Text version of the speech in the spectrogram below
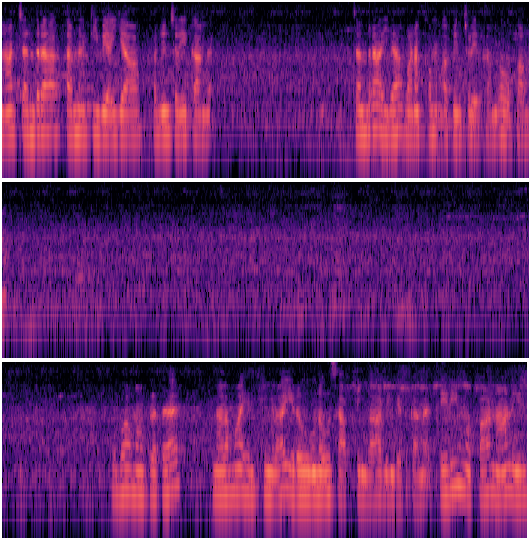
நான் சந்திரா தமிழ் டிவி ஐயா அப்படின்னு சொல்லியிருக்காங்க. சந்திரா ஐயா வணக்கம் அப்படின்னு சொல்லியிருக்காங்க ஒபாமா. ஒபாமா பிரதர் நலமாக இருக்கீங்களா? இரவு உணவு சாப்பிட்டீங்களா? அப்படின்னு கேட்டிருக்காங்க. தெரியுமாப்பா நான் இரு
